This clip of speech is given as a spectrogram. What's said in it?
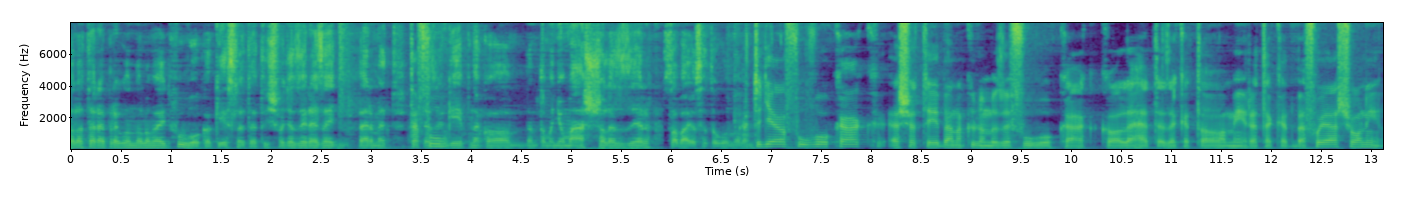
magaddal a terepre gondolom egy fúvóka készletet is, vagy azért ez egy permet fú- gépnek a, nem tudom, a nyomással ez azért szabályozható gondolom. Hát ugye a fúvókák esetében a különböző fúvókákkal lehet ezeket a méreteket befolyásolni,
